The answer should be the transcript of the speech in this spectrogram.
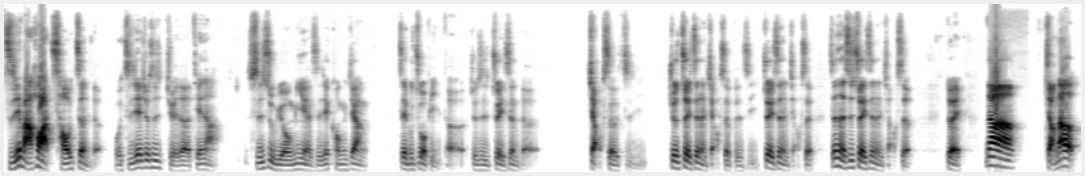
直接把它画超正的，我直接就是觉得天啊，始祖尤米尔直接空降这部作品的，就是最正的角色之一，就是最正的角色不是之一，最正的角色真的是最正的角色。对，那讲到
